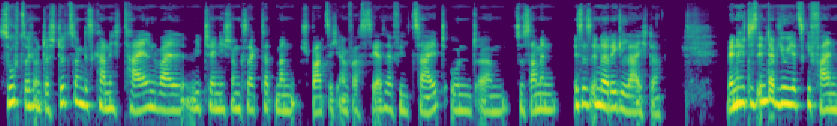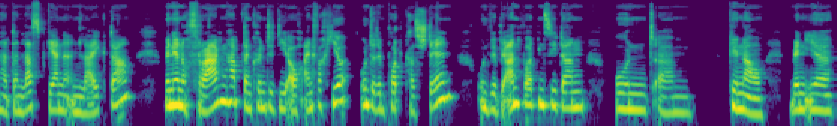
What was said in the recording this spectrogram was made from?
Sucht euch Unterstützung, das kann ich teilen, weil, wie Jenny schon gesagt hat, man spart sich einfach sehr, sehr viel Zeit und ähm, zusammen ist es in der Regel leichter. Wenn euch das Interview jetzt gefallen hat, dann lasst gerne ein Like da. Wenn ihr noch Fragen habt, dann könnt ihr die auch einfach hier unter dem Podcast stellen und wir beantworten sie dann. Und ähm, genau, wenn ihr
